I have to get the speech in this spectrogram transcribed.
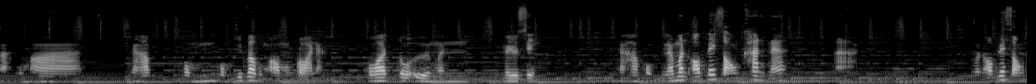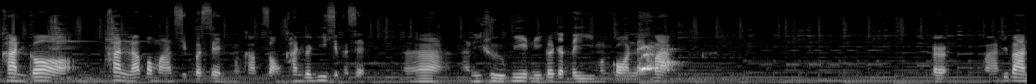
อะผมอ่านะครับ ผมผมคิดว่าผมเอามังกรอะ เพราะว่าตัวอื่นมันไม่รู้สินะครับผมแล้วมันออฟได้สองขั้นนะอ่ามันออฟได้สองขั้นก็ขั้นละประมาณ 10%มั้งครับสองขั้นก็ 20%อ่าอันนี้คือมีดนี้ก็จะตีมังกรแรงมากเออมาที่บ้าน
